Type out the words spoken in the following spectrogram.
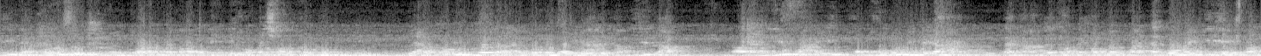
กี้เนี่ยเขารู้สึกเหมือนย้อนกลับไปตอนเด็กที่เขาไม่ชอบคนพวกนี้ แล้วก็มีเพื่อนหลายคนในวงการครับที่รับนิสัยของคนพวกนี้ไม่ได้นะครับและทำให้เขาเลิกไปแต่ตัวไมกี้เองครับ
